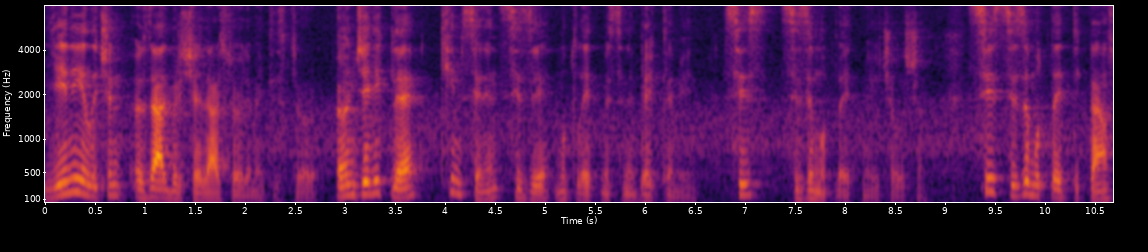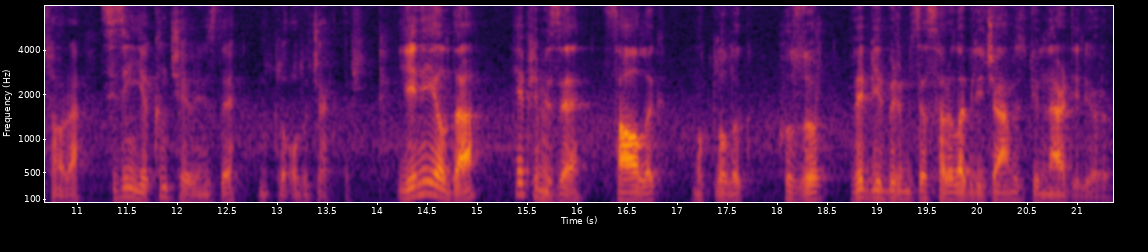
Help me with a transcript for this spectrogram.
Yeni yıl için özel bir şeyler söylemek istiyorum. Öncelikle kimsenin sizi mutlu etmesini beklemeyin. Siz sizi mutlu etmeye çalışın. Siz sizi mutlu ettikten sonra sizin yakın çevrenizde mutlu olacaktır. Yeni yılda hepimize sağlık, mutluluk, huzur ve birbirimize sarılabileceğimiz günler diliyorum.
